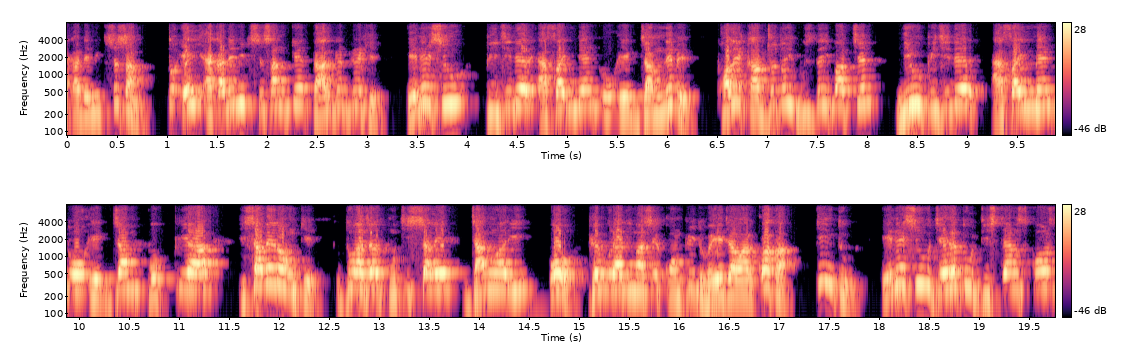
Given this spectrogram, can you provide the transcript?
একাডেমিক সেশন তো এই একাডেমিক সেশনকে টার্গেট রেখে এনএসইউ পিজিদের অ্যাসাইনমেন্ট ও এক্সাম নেবে। ফলে কার্যতই বুঝতেই পারছেন নিউ পিজিদের অ্যাসাইনমেন্ট ও এক্সাম প্রক্রিয়ার হিসাবের অঙ্কে দু হাজার পঁচিশ সালে জানুয়ারি ও ফেব্রুয়ারি মাসে কমপ্লিট হয়ে যাওয়ার কথা। কিন্তু এনএসইউ যেহেতু ডিস্টেন্স কোর্স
